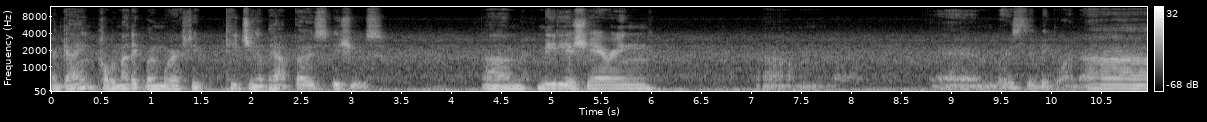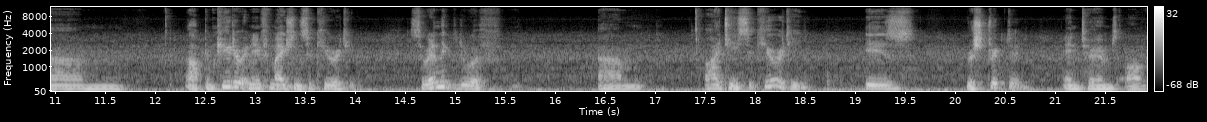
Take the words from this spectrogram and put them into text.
Again, problematic when we're actually teaching about those issues. Um, media sharing, um, and where's the big one? Um, oh, computer and information security. So anything to do with um, IT security is restricted in terms of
